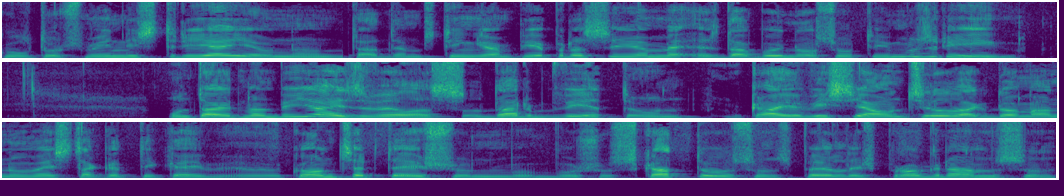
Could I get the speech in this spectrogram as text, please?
kultūras ministrijai un, un tādam stingram pieprasījumam, es dabūju nosūtījumu uz Rīgu. Un tagad man bija jāizvēlas darba vieta. Kā jau visi jauni cilvēki domā, nu mēs tagad tikai uh, koncertēšu, un būšu uz skatuves un spēlēšu programmas. Un,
